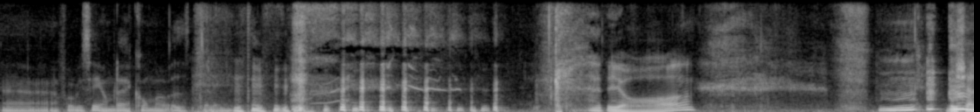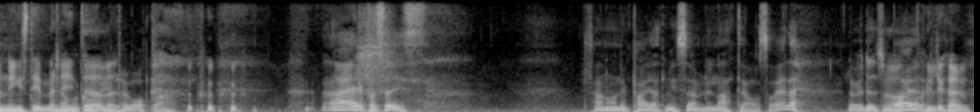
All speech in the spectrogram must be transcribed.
Eh, får vi se om det kommer ut eller inte. ja, Mm. bekänningstimmen är inte över. Nej, precis. Fan har ni pajat min sömn i natt? Ja, så är det. Det var ju du som Ja, började. skyll dig själv.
